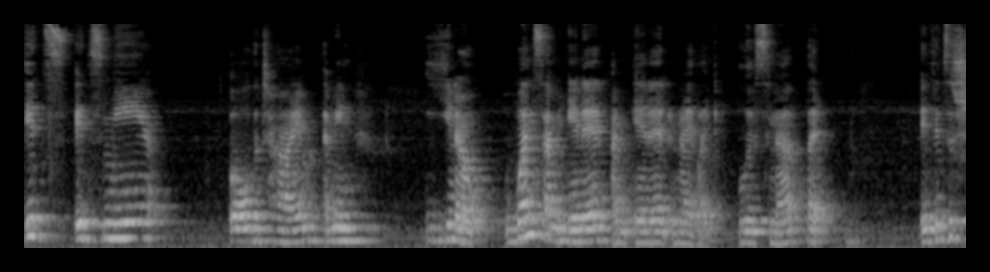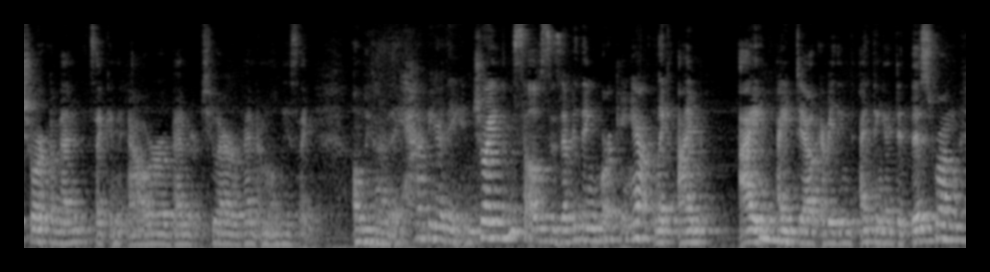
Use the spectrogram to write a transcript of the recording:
It's it's me all the time. I mean, you know, once I'm in it, I'm in it and I like loosen up. But if it's a short event, if it's like an hour event or two hour event, I'm always like, oh my god, are they happy? Are they enjoying themselves? Is everything working out? Like I'm I, mm-hmm. I doubt everything. I think I did this wrong.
